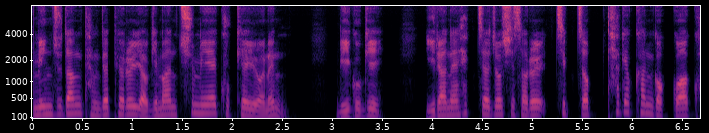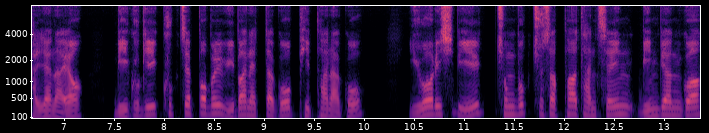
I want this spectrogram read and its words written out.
민주당 당대표를 역임한 추미애 국회의원은 미국이 이란의 핵제조 시설을 직접 타격한 것과 관련하여 미국이 국제법을 위반했다고 비판하고 6월 22일 종북 주사파 단체인 민변과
